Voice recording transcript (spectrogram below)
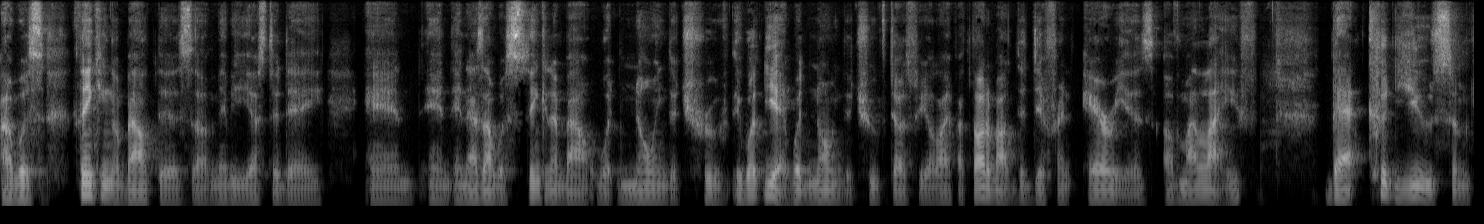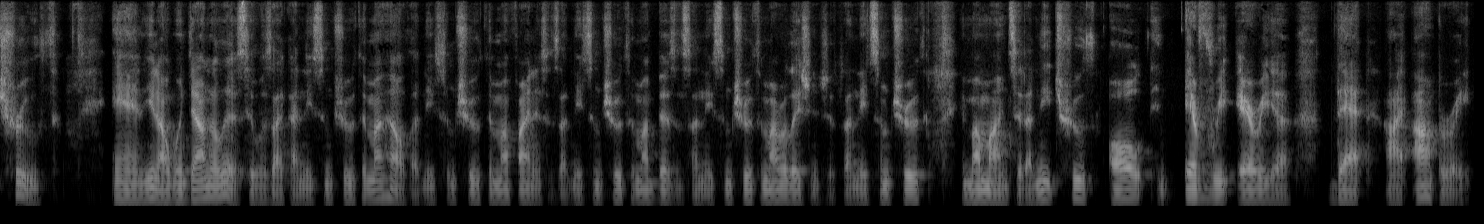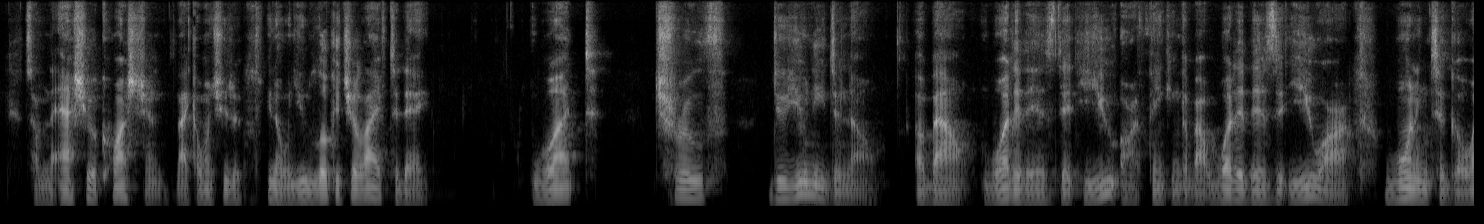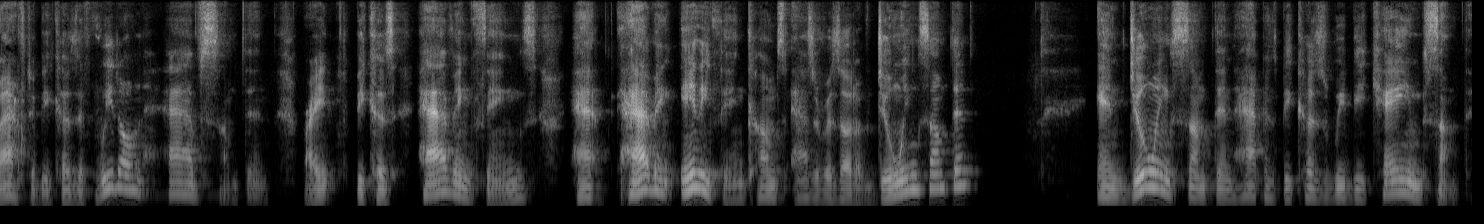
I was thinking about this uh, maybe yesterday, and and and as I was thinking about what knowing the truth, it was yeah, what knowing the truth does for your life. I thought about the different areas of my life that could use some truth. And you know, I went down the list. It was like I need some truth in my health. I need some truth in my finances. I need some truth in my business. I need some truth in my relationships. I need some truth in my mindset. I need truth all in every area that I operate. So I'm going to ask you a question. Like I want you to, you know, when you look at your life today, what truth do you need to know about what it is that you are thinking about, what it is that you are wanting to go after? Because if we don't have something, right? Because having things, ha- having anything comes as a result of doing something. And doing something happens because we became something.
